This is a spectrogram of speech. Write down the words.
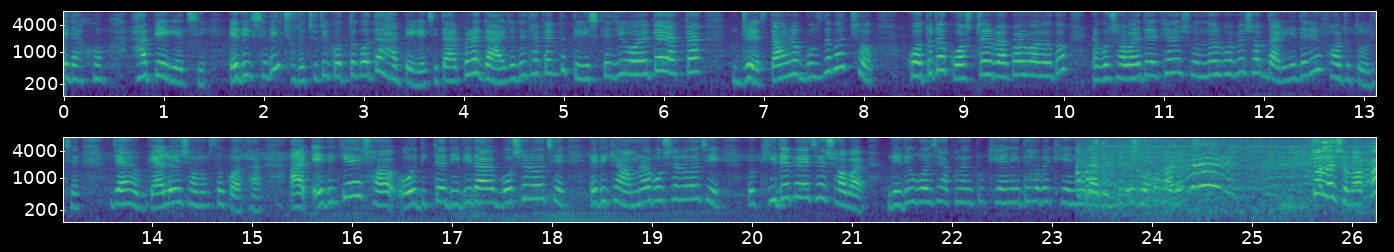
এই দেখো হাঁপিয়ে গেছি। এদিক সেদিক ছোটাছুটি করতে করতে হাঁপিয়ে গেছি। তারপরে গায়ে যদি থাকে একটা তিরিশ কেজি ওয়েটের একটা ড্রেস, তাহলে বুঝতে পারছ? কতটা কষ্টের ব্যাপার বলো তো? দেখো সবাই তো এখানে সুন্দরভাবে সব দাঁড়িয়ে দাঁড়িয়ে ফটো তুলছে। যাই হোক, গেল এই সমস্ত কথা। আর এদিকে ওই দিকটা দিদি বসে রয়েছে। এদিকে আমরা বসে রয়েছি। তো খিদে পেয়েছে সবার। দিদিও বলছে এখন একটু খেয়ে নিতে হবে, খেয়ে নিয়ে দিকে যেতে হবে। চলে এসো বাবা।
